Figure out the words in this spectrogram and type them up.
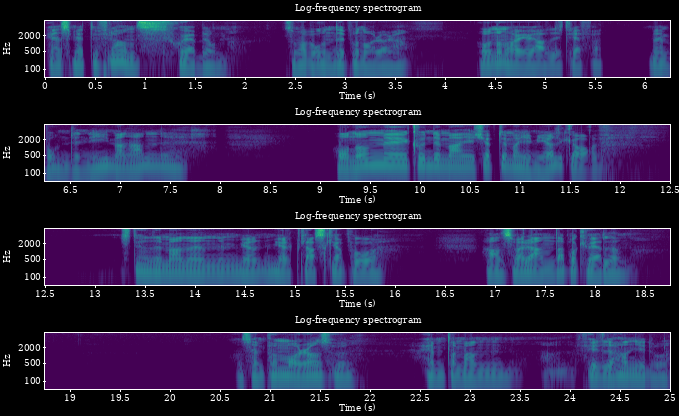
en som hette Frans Sjöblom som var bonde på Norröra. Honom har jag ju aldrig träffat. Men bonde Nyman, han... Eh, honom eh, kunde man, köpte man ju mjölk av. Ställde man en mjöl, mjölkflaska på hans veranda på kvällen. Och sen på morgonen så hämtade man, fyllde han ju då,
